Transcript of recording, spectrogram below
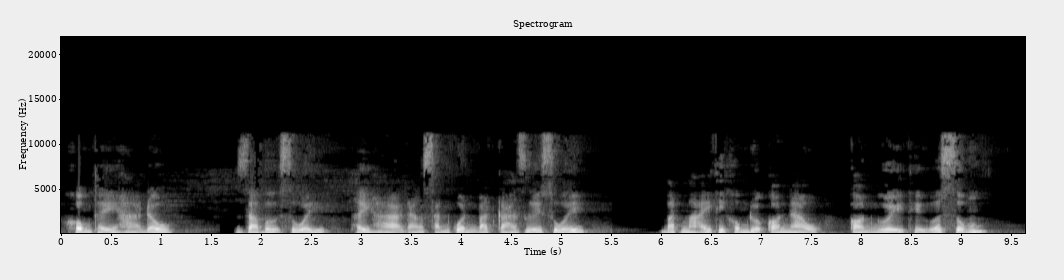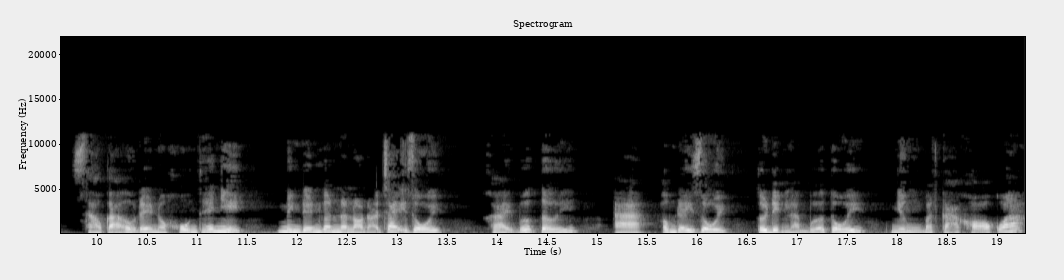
không thấy Hà đâu. Ra bờ suối, thấy Hà đang sắn quần bắt cá dưới suối. Bắt mãi thì không được con nào, còn người thì ướt sũng. Sao cá ở đây nó khôn thế nhỉ? Mình đến gần là nó đã chạy rồi. Khải bước tới. À, ông đây rồi, tôi định làm bữa tối, nhưng bắt cá khó quá.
